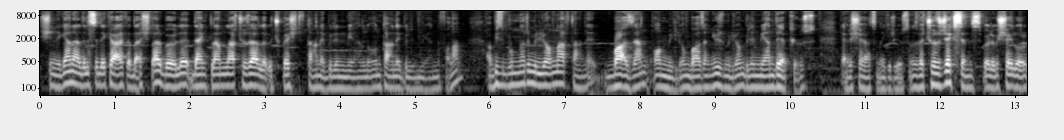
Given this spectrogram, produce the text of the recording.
Şimdi genelde lisedeki arkadaşlar böyle denklemler çözerler. 3-5 tane bilinmeyenli, 10 tane bilinmeyenli falan. Ama biz bunları milyonlar tane, bazen 10 milyon, bazen 100 milyon bilinmeyende yapıyoruz. Eğer iş hayatına giriyorsanız ve çözecekseniz böyle bir şeyle.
